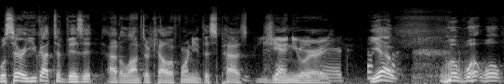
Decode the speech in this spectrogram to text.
Well, Sarah, you got to visit Adelanto, California this past yes, January. yeah. Well, what, what,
